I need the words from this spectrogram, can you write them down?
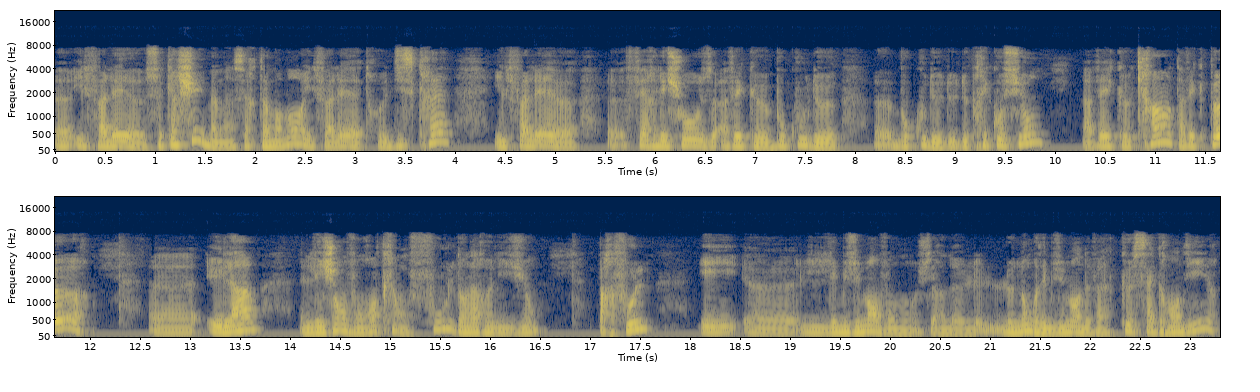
euh, il fallait euh, se cacher même à un certain moment, il fallait être discret, il fallait euh, faire les choses avec beaucoup de, beaucoup de, précautions, avec crainte, avec peur. et là, les gens vont rentrer en foule dans la religion, par foule, et les musulmans vont, le, nombre des musulmans ne va que s'agrandir,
